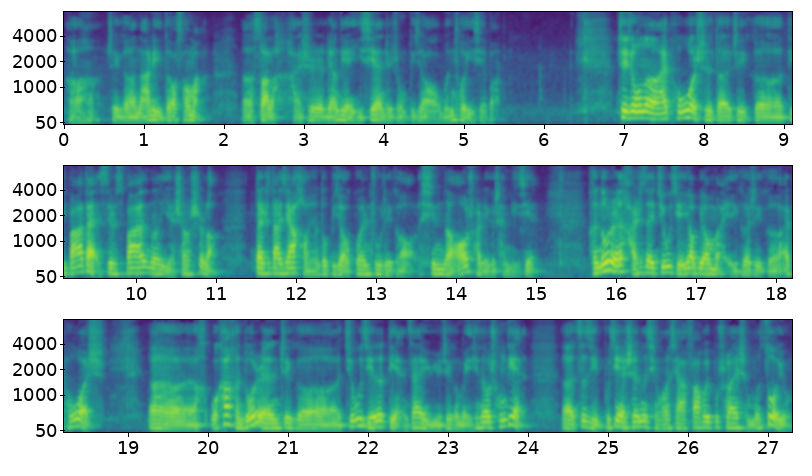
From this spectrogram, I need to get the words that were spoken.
啊，这个哪里都要扫码。呃，算了，还是两点一线这种比较稳妥一些吧。这周呢，Apple Watch 的这个第八代 Series 八呢也上市了，但是大家好像都比较关注这个新的 Ultra 这个产品线，很多人还是在纠结要不要买一个这个 Apple Watch。呃，我看很多人这个纠结的点在于这个每天都要充电，呃，自己不健身的情况下发挥不出来什么作用，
